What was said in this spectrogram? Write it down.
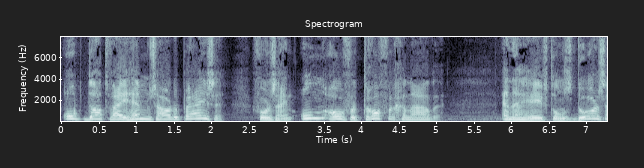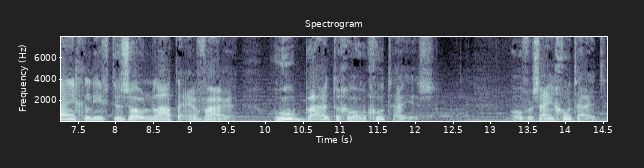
opdat wij Hem zouden prijzen voor Zijn onovertroffen genade. En Hij heeft ons door Zijn geliefde Zoon laten ervaren hoe buitengewoon goed Hij is. Over Zijn goedheid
